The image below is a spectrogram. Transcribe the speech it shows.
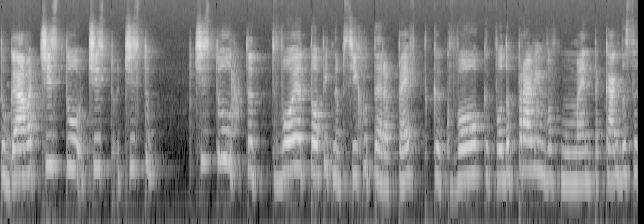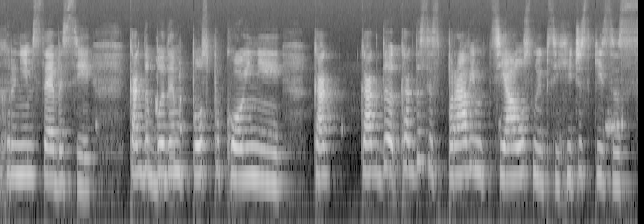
тогава чисто, чисто, чисто, чисто от твоят опит на психотерапевт, какво, какво да правим в момента, как да съхраним себе си, как да бъдем по-спокойни, как, как, да, как да се справим цялостно и психически с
